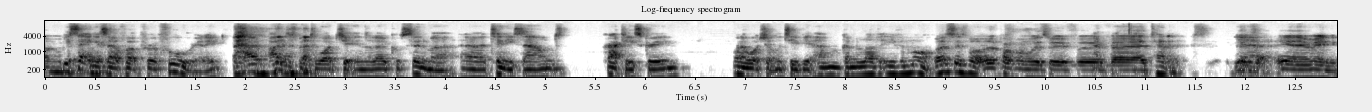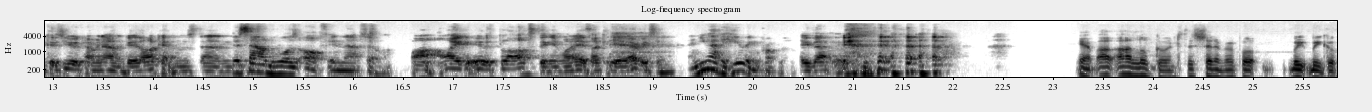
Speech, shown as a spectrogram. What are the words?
I'm You're setting yourself up for a fool, really. I, I just went to watch it in the local cinema, uh, tinny sound, crackly screen. When I watch it on the TV at home, I'm going to love it even more. Well, this is what the problem was with with uh, Tenet. Yeah. you know what I mean. Because you were coming out and going, I can't understand. The sound was off in that film, Well, I it was blasting in my ears. I could hear everything. and you have a hearing problem. Exactly. Yeah, I, I love going to the cinema, but we, we go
